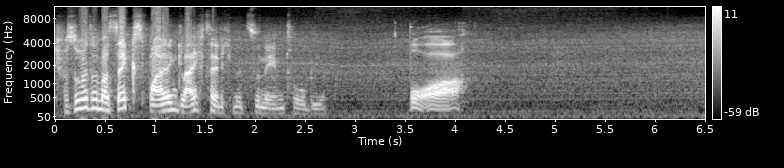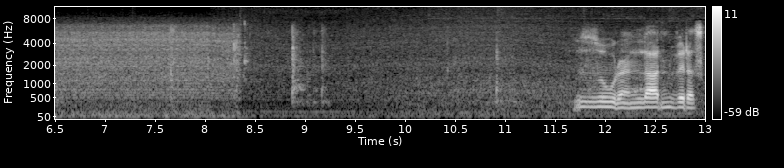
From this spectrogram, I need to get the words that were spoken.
Ich versuche jetzt mal sechs Ballen gleichzeitig mitzunehmen, Tobi. Boah. So, dann laden wir das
